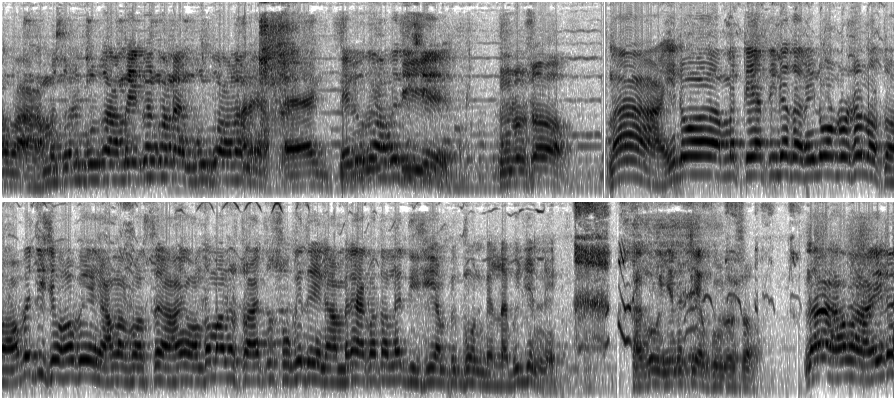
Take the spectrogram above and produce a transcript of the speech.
বাবা আমি তোর বলব আমি কোন বলব না এক লোকে হবে দিছে। পনেরোশো। না ইনো আমার টিয়া তিন হাজার ইনো অন্যশো নত হবে দিছে হবে। আল্লাহর বসে আমি অন্ধ মানুষ তো হয়তো চোখে দেই না। আমরা একথা দিছি আমি গুণ বেলা বুঝছেন নি কাকু ইয়ানে টাকা পনেরোশো। না বাবা এটা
